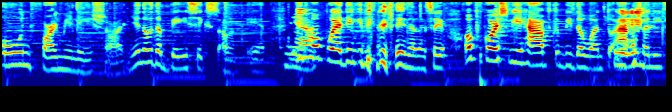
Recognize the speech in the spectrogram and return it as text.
own formulation. You know, the basics of it. Hindi Yeah. naman pwedeng ibibigay na lang sa'yo. Of course, we have to be the one to Yeah. actually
